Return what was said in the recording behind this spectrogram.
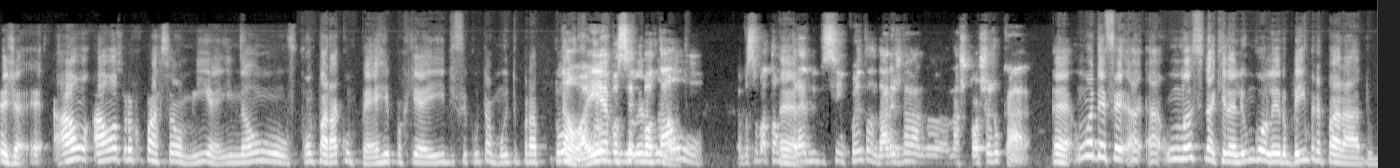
Veja, é, há, um, há, uma preocupação minha em não comparar com o PR, porque aí dificulta muito para todos Não, aí é você botar um. É você botar um é. prédio de 50 andares na, na, nas costas do cara. É, uma defe... um lance daquele ali, um goleiro bem preparado,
